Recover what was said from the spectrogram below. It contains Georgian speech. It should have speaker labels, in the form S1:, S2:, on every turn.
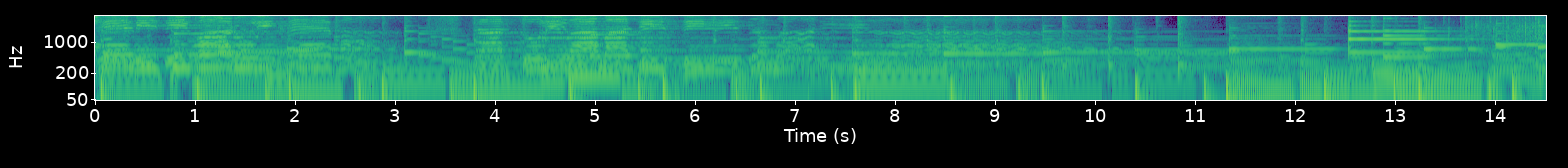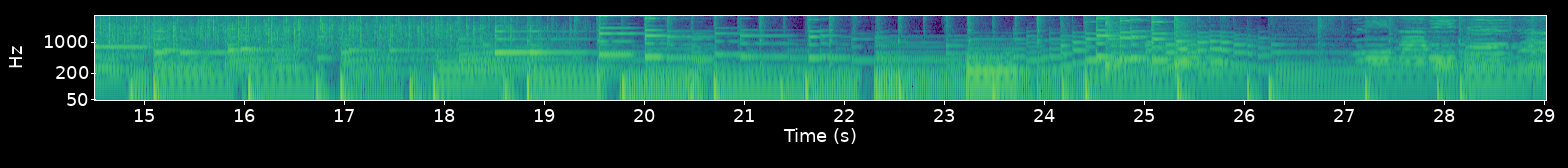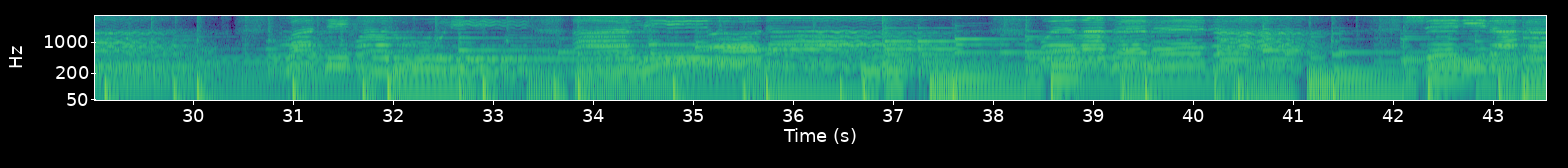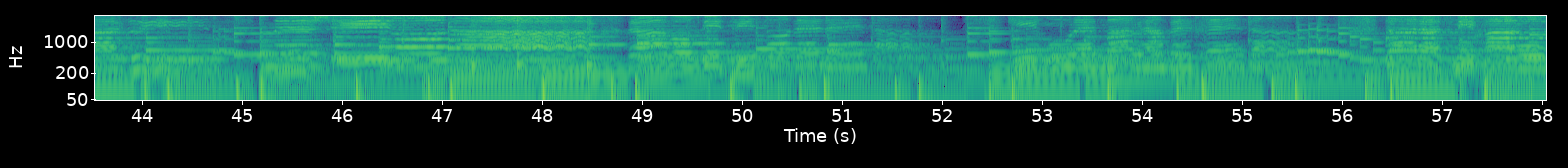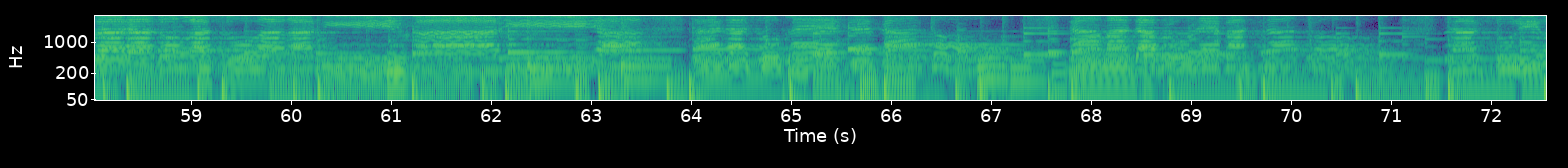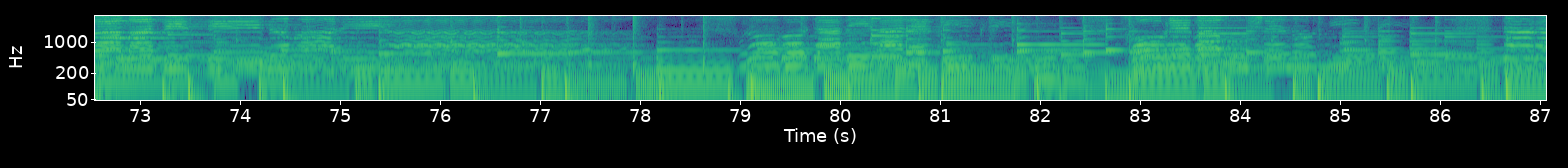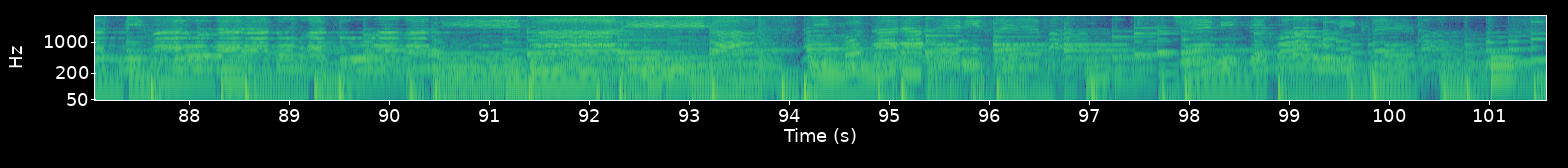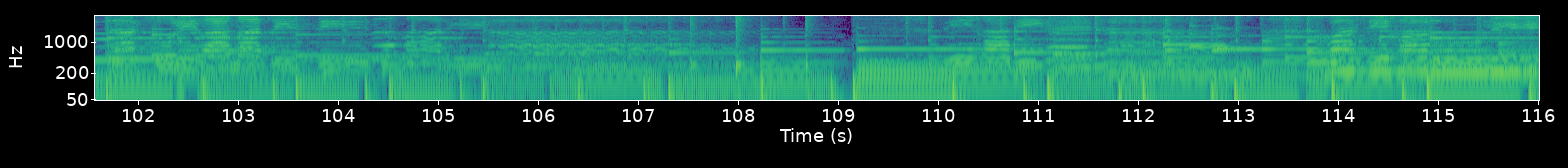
S1: ჩემი სიყვარული ქრება царსული ლამაზი სიყვარული სიხარული არ მიდოდა ყველაზე მეტად შენი დაგაგვის მე შილოდა. რა მომდის ვიცოდე და გიყურებ მაგრამ ვერ ხედა და რაც მიხარო ლამაზი სიზმარია სიხარული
